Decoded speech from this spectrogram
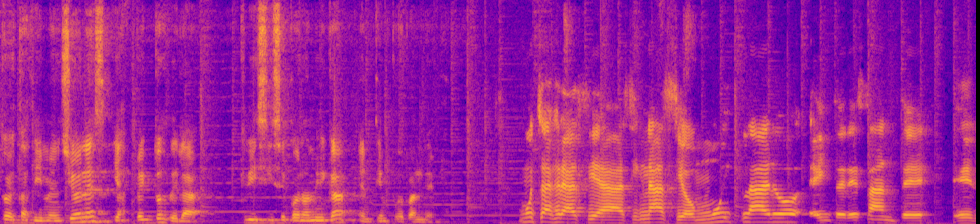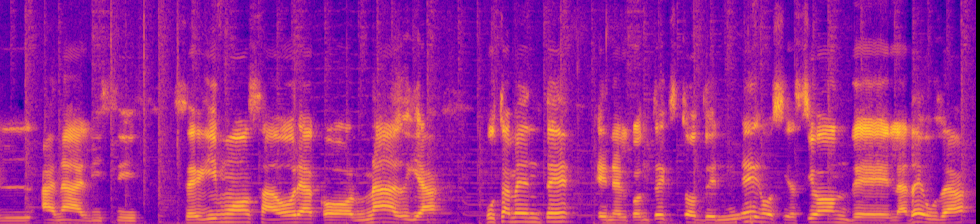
todas estas dimensiones y aspectos de la crisis económica en tiempo de pandemia. Muchas gracias, Ignacio. Muy claro e interesante el análisis. Seguimos ahora con Nadia, justamente en el contexto de negociación de la deuda,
